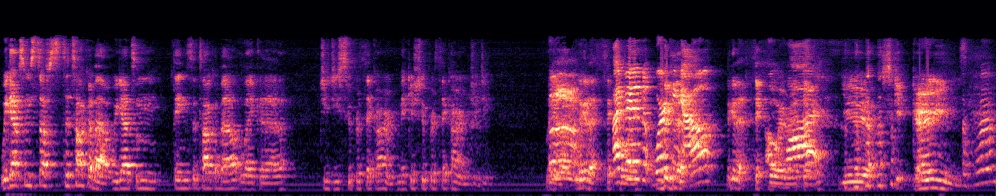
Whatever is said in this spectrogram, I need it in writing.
we got some stuff to talk about. We got some things to talk about, like uh, Gigi's super thick arm. Make your super thick arm, Gigi. Look at, look at that thick I've boy. been Look at working that- out. Look at that thick a boy lot. right. Yeah, just get games. Uh-huh.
